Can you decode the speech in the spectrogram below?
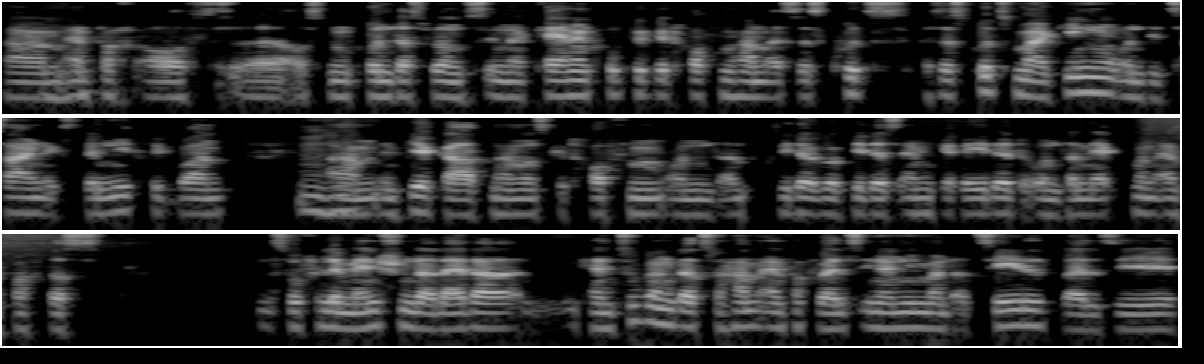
Ähm, mhm. einfach aus, äh, aus dem Grund, dass wir uns in einer kleinen Gruppe getroffen haben, als es kurz, als es kurz mal ging und die Zahlen extrem niedrig waren. Mhm. Ähm, Im Biergarten haben wir uns getroffen und einfach wieder über BDSM geredet und da merkt man einfach, dass so viele Menschen da leider keinen Zugang dazu haben, einfach weil es ihnen niemand erzählt, weil sie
